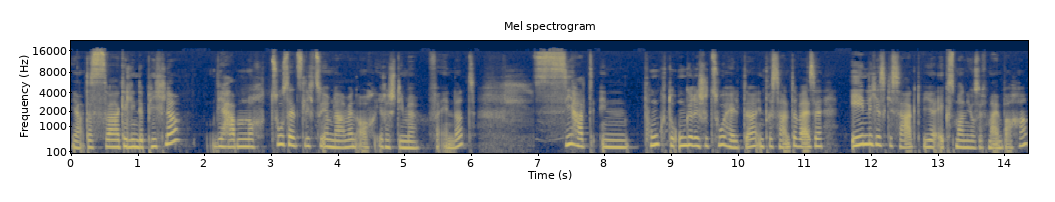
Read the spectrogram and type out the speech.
Ja, das war Gelinde Pichler. Wir haben noch zusätzlich zu ihrem Namen auch ihre Stimme verändert. Sie hat in puncto ungarische Zuhälter interessanterweise Ähnliches gesagt wie ihr Ex-Mann Josef Meinbacher.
